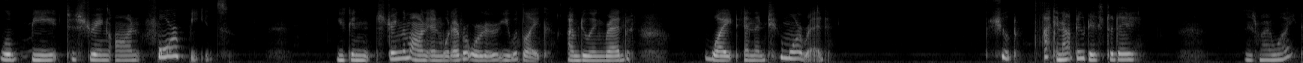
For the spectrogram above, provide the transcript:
will be to string on four beads. You can string them on in whatever order you would like. I'm doing red, white, and then two more red. Shoot, I cannot do this today. There's my white.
